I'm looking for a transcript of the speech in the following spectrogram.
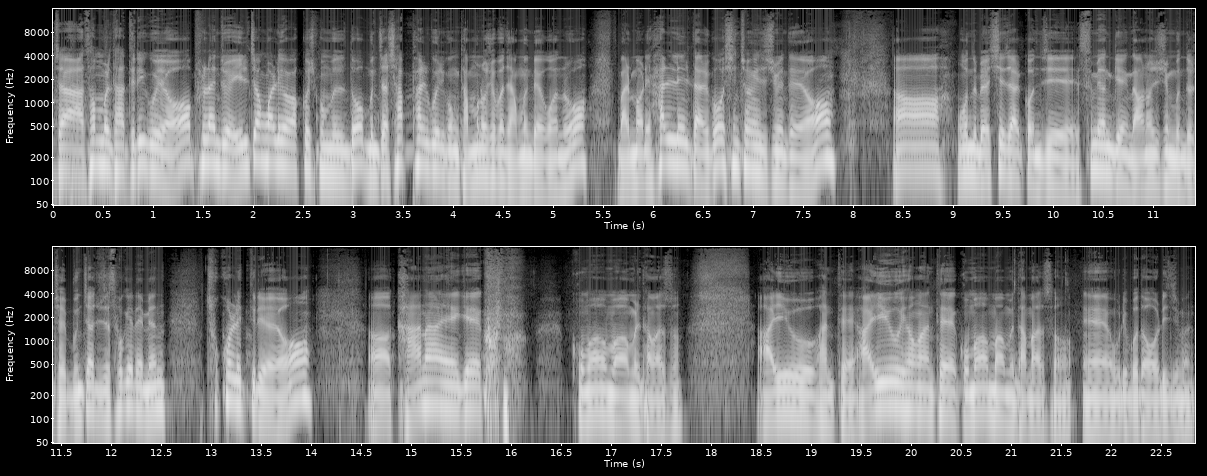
자, 선물 다 드리고요. 플랜조의 일정 관리가 받고 싶은 분들도 문자 샵 8910 단문 50원 장문 100원으로 말머리 할 일 달고 신청해 주시면 돼요. 아, 오늘 몇 시에 잘 건지 수면 계획 나눠 주신 분들 저희 문자 주제 소개되면 초콜릿 드려요. 어, 가나에게 고마, 고마운 마음을 담아서 아이유한테, 아이유 형한테 고마운 마음을 담아서, 예, 우리보다 어리지만.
